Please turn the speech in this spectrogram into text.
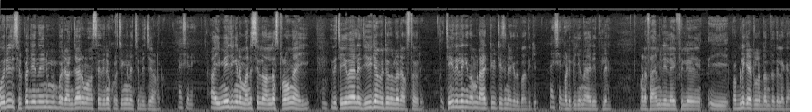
ഒരു ശില്പം ചെയ്യുന്നതിന് മുമ്പ് ഒരു അഞ്ചാറ് മാസം ഇതിനെക്കുറിച്ച് ഇങ്ങനെ ചിന്തിച്ച് നടക്കും. ആ ഇമേജ് ഇങ്ങനെ മനസ്സിൽ നല്ല സ്ട്രോങ് ആയി ഇത് ചെയ്താലേ ജീവിക്കാൻ പറ്റുമെന്നുള്ളൊരു അവസ്ഥ വരും. ചെയ്തില്ലെങ്കിൽ നമ്മുടെ ആക്ടിവിറ്റീസിനൊക്കെ ഇത് ബാധിക്കും. പഠിപ്പിക്കുന്ന കാര്യത്തിൽ നമ്മുടെ ഫാമിലി ലൈഫിൽ ഈ പബ്ലിക്കായിട്ടുള്ള ബന്ധത്തിലൊക്കെ.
